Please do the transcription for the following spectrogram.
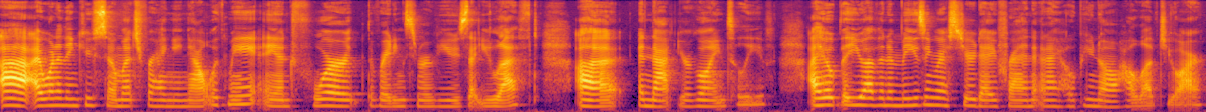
Uh, I want to thank you so much for hanging out with me and for the ratings and reviews that you left uh, and that you're going to leave. I hope that you have an amazing rest of your day, friend, and I hope you know how loved you are.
